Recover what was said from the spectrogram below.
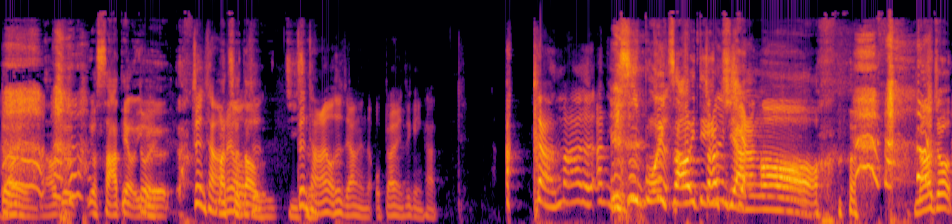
对然后就又杀掉一个正常的那慢车道种的机车是正常男友是怎样的？我表演一次给你看。啊，干妈的啊！你你是不会早一点讲哦，然后就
